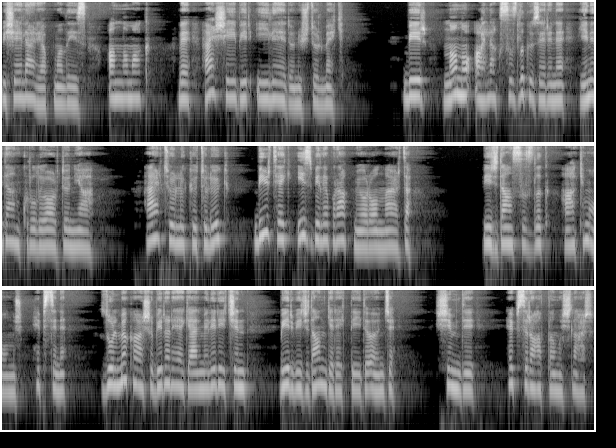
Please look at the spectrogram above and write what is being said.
bir şeyler yapmalıyız. Anlamak ve her şeyi bir iyiliğe dönüştürmek. Bir nano ahlaksızlık üzerine yeniden kuruluyor dünya. Her türlü kötülük bir tek iz bile bırakmıyor onlarda. Vicdansızlık hakim olmuş hepsine. Zulme karşı bir araya gelmeleri için bir vicdan gerekliydi önce. Şimdi hepsi rahatlamışlar.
